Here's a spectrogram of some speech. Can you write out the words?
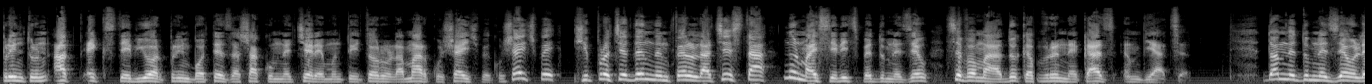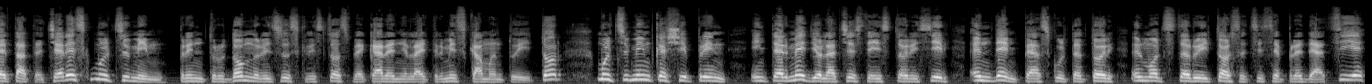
printr-un act exterior, prin botez, așa cum ne cere Mântuitorul la Marcu 16 cu 16 și procedând în felul acesta, nu-L mai siliți pe Dumnezeu să vă mai aducă vreun necaz în viață. Doamne Dumnezeule Tată, ceresc mulțumim printr Domnul Isus Hristos pe care ne l-ai trimis ca mântuitor, mulțumim că și prin intermediul acestei istorisiri îndemni pe ascultători în mod stăruitor să ți se predea ție,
